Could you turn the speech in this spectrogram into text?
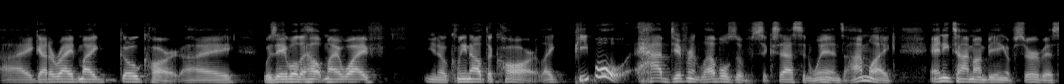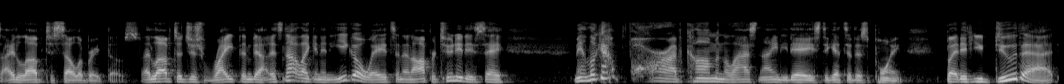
I got to ride my go kart. I was able to help my wife, you know, clean out the car. Like people have different levels of success and wins. I'm like, anytime I'm being of service, I love to celebrate those. I love to just write them down. It's not like in an ego way, it's in an opportunity to say, man, look how far I've come in the last 90 days to get to this point. But if you do that,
